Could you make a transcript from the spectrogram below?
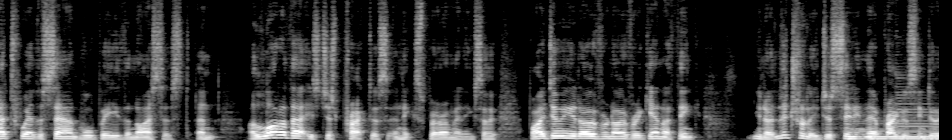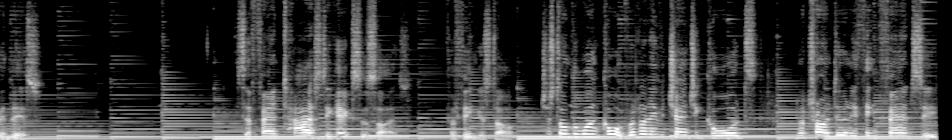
That's where the sound will be the nicest. And a lot of that is just practice and experimenting. So by doing it over and over again, I think, you know, literally just sitting there practicing doing this. It's a fantastic exercise for fingerstyle. Just on the one chord. We're not even changing chords. I'm not trying to do anything fancy.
